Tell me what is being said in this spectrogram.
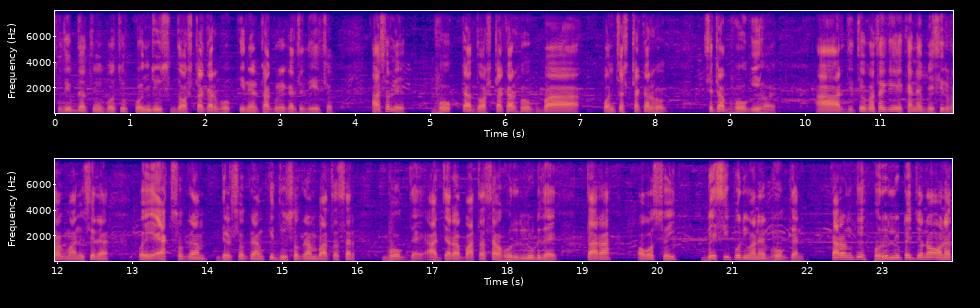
সুদীপদা তুমি প্রচুর কঞ্জুস দশ টাকার ভোগ কিনে ঠাকুরের কাছে দিয়েছ। আসলে ভোগটা দশ টাকার হোক বা পঞ্চাশ টাকার হোক, সেটা ভোগই হয়। আর দ্বিতীয় কথা কি, এখানে বেশিরভাগ মানুষেরা ওই একশো গ্রাম, দেড়শো গ্রাম কি দুশো গ্রাম বাতাসার ভোগ দেয়। আর যারা বাতাসা হরিলুট দেয়, তারা অবশ্যই বেশি পরিমাণে ভোগ দেন। কারণ কি হরিলুটের জন্য অনেক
